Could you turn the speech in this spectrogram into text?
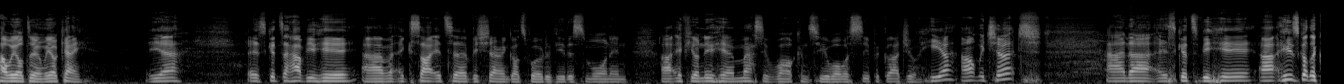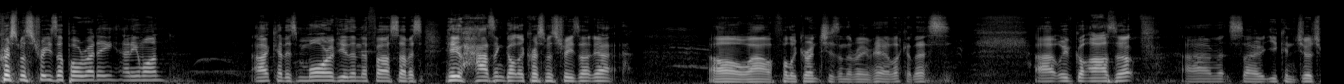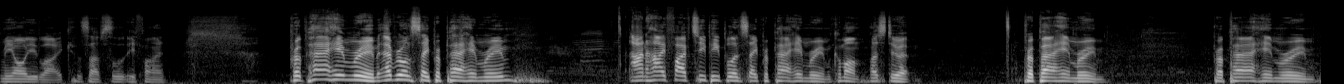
How are we all doing? We okay? Yeah? It's good to have you here. I'm excited to be sharing God's word with you this morning. Uh, if you're new here, massive welcome to you all. We're super glad you're here, aren't we, church? And uh, it's good to be here. Uh, who's got the Christmas trees up already? Anyone? Okay, there's more of you than the first service. Who hasn't got the Christmas trees up yet? Oh, wow, full of Grinches in the room. Here, look at this. Uh, we've got ours up, um, so you can judge me all you like. That's absolutely fine. Prepare him room. Everyone say, prepare him room. And high five two people and say, prepare him room. Come on, let's do it. Prepare him room. Prepare him room.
